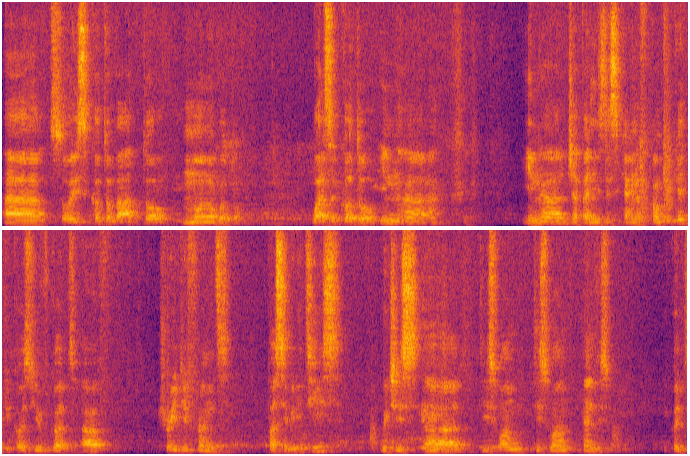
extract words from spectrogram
Uh, so it's kotoba to monogoto. What's a koto in uh, in uh, Japanese is kind of complicated because you've got uh, three different possibilities, which is uh, this one, this one, and this one. It could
